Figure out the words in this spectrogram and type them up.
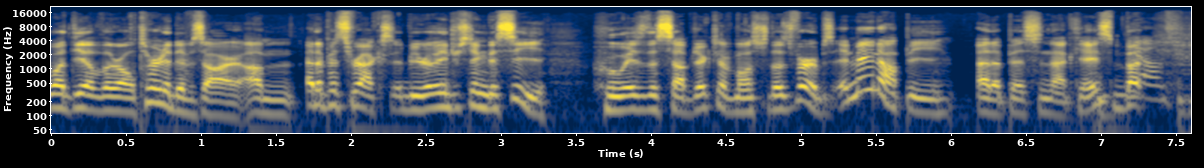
what the other alternatives are. Um, Oedipus Rex, it'd be really interesting to see who is the subject of most of those verbs. It may not be Oedipus in that case, but Yeah.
